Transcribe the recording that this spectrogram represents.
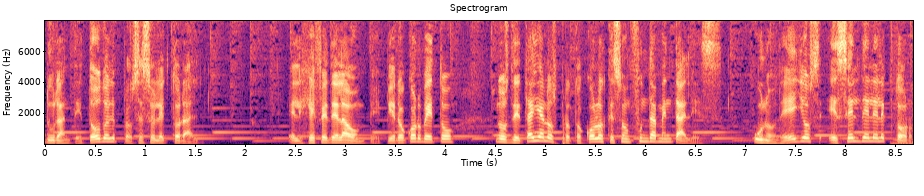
durante todo el proceso electoral. El jefe de la OMPE, Piero Corbeto, nos detalla los protocolos que son fundamentales. Uno de ellos es el del elector.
